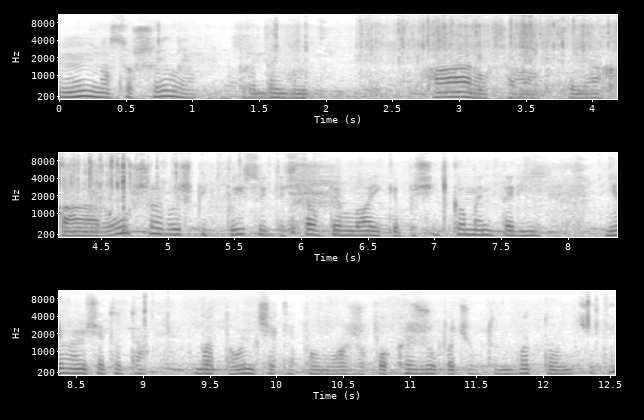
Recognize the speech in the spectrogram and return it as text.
М, насушили, продають. Хороша акція, хороша. Ви ж підписуйтесь, ставте лайки, пишіть коментарі. Я вам ще тут батончики поможу, покажу, по чому тут батончики.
